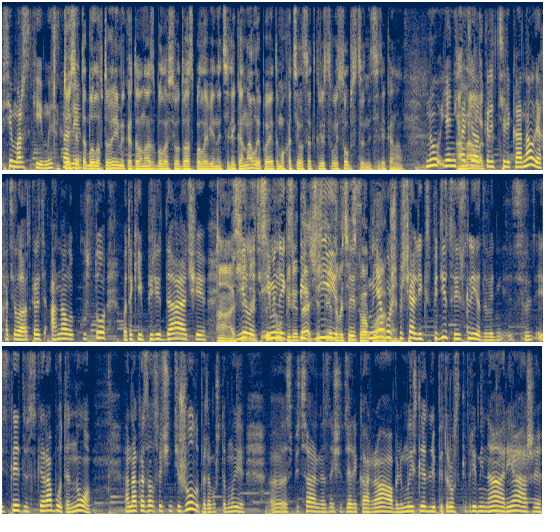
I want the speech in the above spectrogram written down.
все морские. Мы искали... То есть это было в то время, когда у нас было всего два с половиной телеканала, и поэтому хотелось открыть свой собственный телеканал. Ну, я не хотела Аналог. открыть телеканал, я хотела открыть аналог Кусто, вот такие передачи, А, делать цикл именно передач исследовательского Меня плана. больше причали экспедиции исследовательская работа, но она оказалась очень тяжелой, потому что мы э, специально, значит, взяли корабль, мы исследовали Петровские времена, ряжи,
